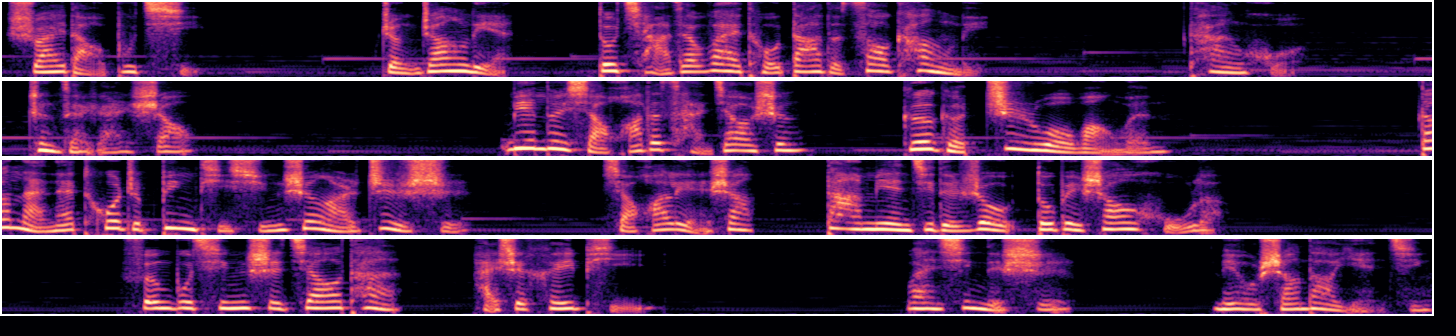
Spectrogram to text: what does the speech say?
摔倒不起，整张脸都卡在外头搭的灶炕里，炭火正在燃烧。面对小华的惨叫声，哥哥置若罔闻。当奶奶拖着病体循声而至时，小华脸上大面积的肉都被烧糊了，分不清是焦炭还是黑皮。万幸的是，没有伤到眼睛。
